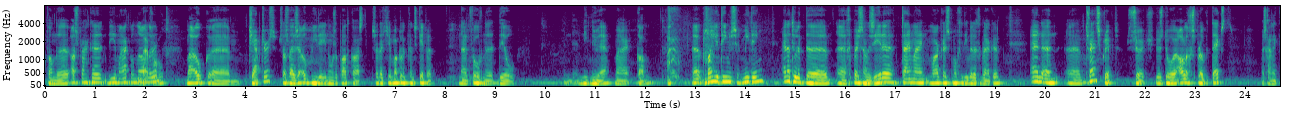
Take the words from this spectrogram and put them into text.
van de afspraken die je maakt onder andere. Maar ook ehm, chapters, zoals wij ze ook bieden in onze podcast. Zodat je makkelijk kunt skippen naar het volgende deel. Niet nu hè, maar kan. Eh, van je Teams meeting. En natuurlijk de eh, gepersonaliseerde timeline markers, mocht je die willen gebruiken. En een eh, transcript search. Dus door alle gesproken tekst, waarschijnlijk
